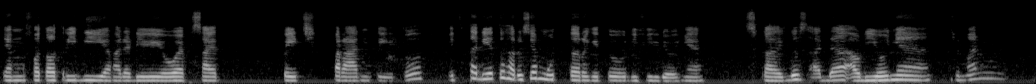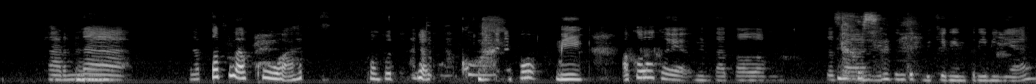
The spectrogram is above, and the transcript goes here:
yang foto 3D yang ada di website page peranti itu itu tadi itu harusnya muter gitu di videonya. Sekaligus ada audionya. Cuman karena laptop gak kuat komputer gak kuat. Aku me aku kayak minta tolong seseorang itu untuk bikinin 3D-nya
